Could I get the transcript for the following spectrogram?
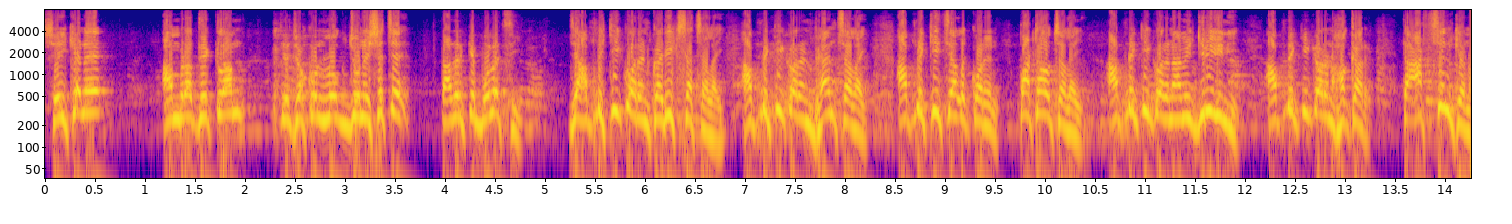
সেইখানে আমরা দেখলাম যে যখন লোকজন এসেছে, তাদেরকে বলেছি যে আপনি কি করেন? কয়, রিক্সা চালাই। আপনি কি করেন? ভ্যান চালাই। আপনি কি চাল করেন? পাঠাও চালাই। আপনি কি করেন? আমি গৃহিণী। আপনি কি করেন? হকার। তা আসছেন কেন?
